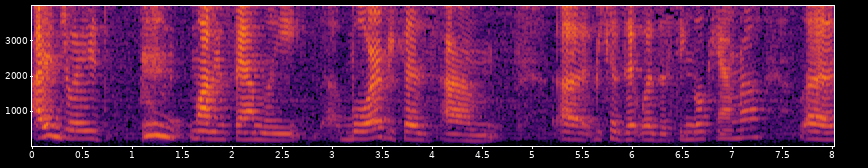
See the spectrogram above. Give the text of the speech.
I enjoyed Modern Family more because um, uh, because it was a single camera. uh,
